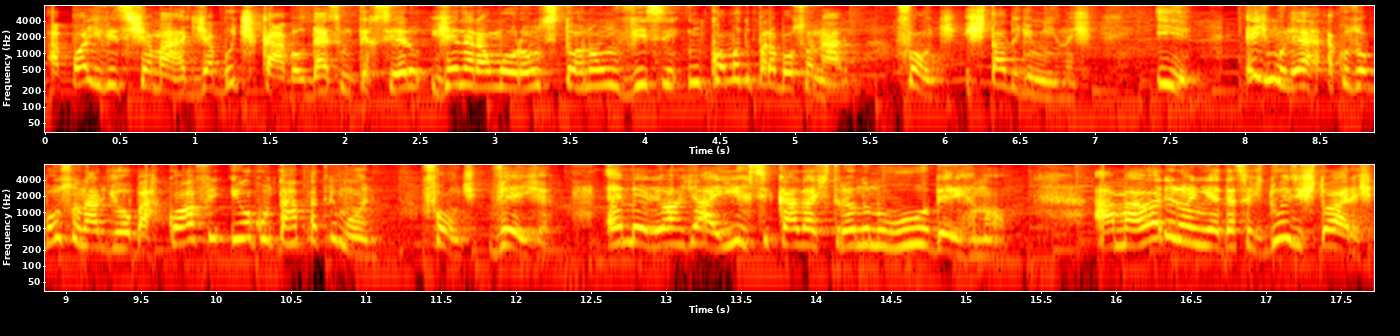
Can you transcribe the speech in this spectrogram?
Após vice chamar de jabuticaba o 13º, General Mourão se tornou um vice incômodo para Bolsonaro. Fonte: Estado de Minas. E ex-mulher acusou Bolsonaro de roubar cofre e ocultar patrimônio. Fonte: Veja. É melhor já ir se cadastrando no Uber, irmão. A maior ironia dessas duas histórias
